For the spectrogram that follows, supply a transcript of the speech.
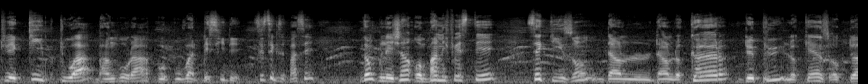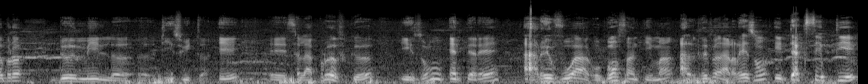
tu équipes, toi, Bangoura, pour pouvoir décider. C'est ce qui s'est passé. Donc les gens ont manifesté ce qu'ils ont dans, le cœur depuis le 15 octobre 2018. Et, c'est la preuve qu'ils ont intérêt à revoir au bon sentiment, à revoir la raison et d'accepter,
